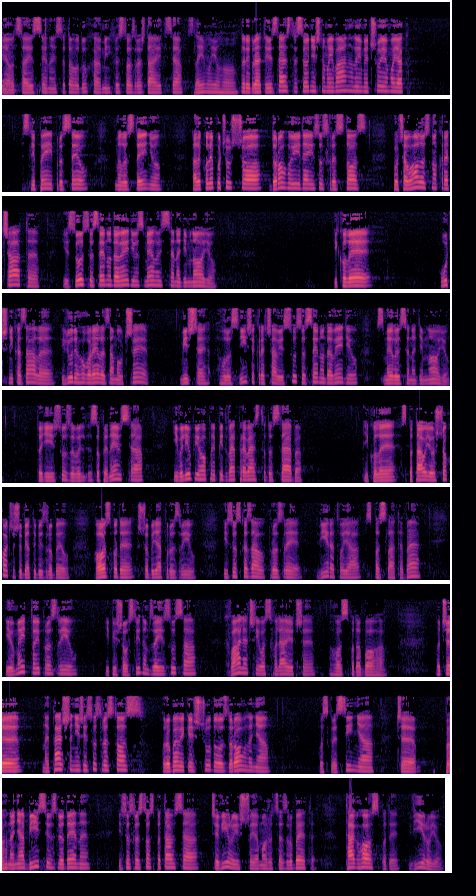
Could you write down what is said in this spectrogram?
Ім'я Отця і Сина, і Святого Духа. Амінь. Христос рождається. Славімо Його. Дорогі брати і сестри, в сьогоднішньому Євангелії ми чуємо, як сліпий просив милостиню, але коли почув, що дорогою йде Ісус Христос, почав голосно кричати: Ісусе, сину Давидів, змилуйся наді мною. І коли учні казали, і люди говорили, замовчи, він ще голосніше кричав: Ісусе, сину Давидів, змилуйся наді мною. Тоді Ісус зупинився і велів його привести до себе. І коли спитав його, що хочеш, щоб я тобі зробив, Господи, щоб я прозрів. Ісус сказав: Прозри, віра Твоя спасла тебе, і вмить той прозрів, і пішов слідом за Ісуса, хвалячи і восхваляючи Господа Бога. Отже, найперше, ніж Ісус Христос робив якесь чудо оздоровлення, Воскресіння чи прогнання бісів з людини, Ісус Христос питався, чи віруєш, що я можу це зробити? Так, Господи, вірую,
